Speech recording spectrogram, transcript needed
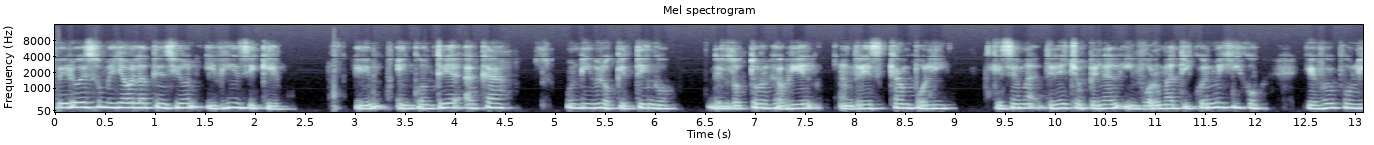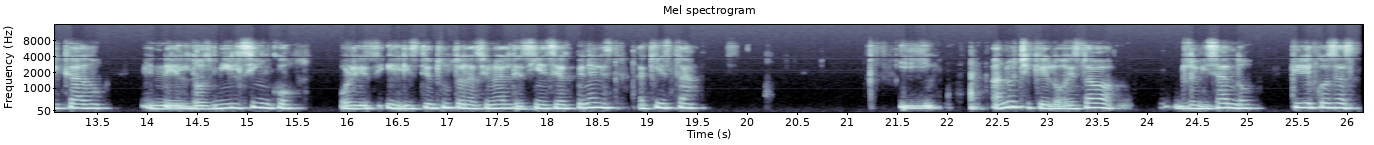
Pero eso me llama la atención y fíjense que eh, encontré acá un libro que tengo del doctor Gabriel Andrés Campoli, que se llama Derecho Penal Informático en México, que fue publicado en el 2005 por el, el Instituto Nacional de Ciencias Penales. Aquí está. Y anoche que lo estaba revisando, tiene cosas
